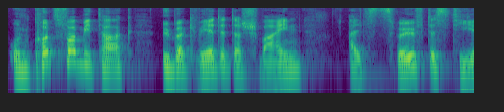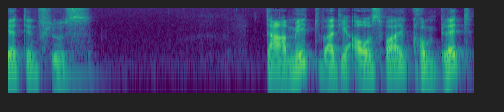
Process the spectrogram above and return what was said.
und kurz vor Mittag überquerte das Schwein als zwölftes Tier den Fluss. Damit war die Auswahl komplett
